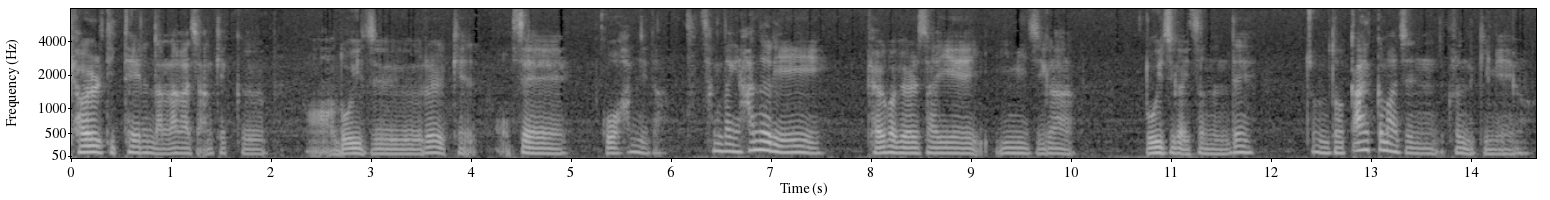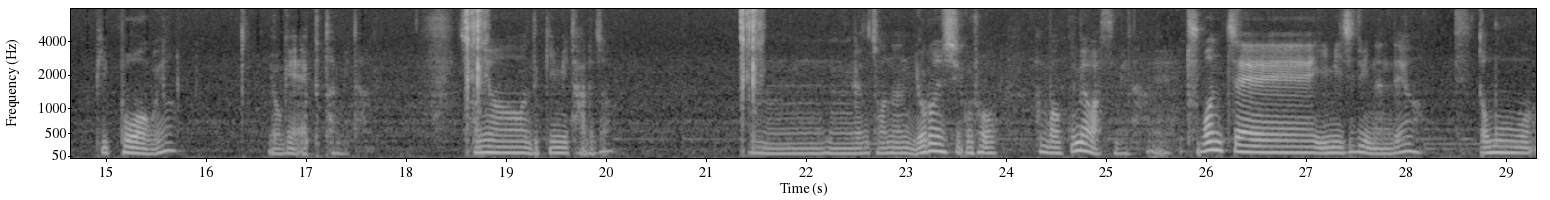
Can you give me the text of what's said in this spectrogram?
별 디테일은 날아가지 않게끔 어, 노이즈를 이렇게 없애고 합니다. 상당히 하늘이 별과 별 사이에 이미지가 노이즈가 있었는데 좀 더 깔끔해진 그런 느낌이에요. 비포어고요. 요게 애프터입니다. 전혀 느낌이 다르죠? 음, 그래서 저는 이런 식으로 한번 꾸며봤습니다. 예. 두 번째 이미지도 있는데요. 너무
